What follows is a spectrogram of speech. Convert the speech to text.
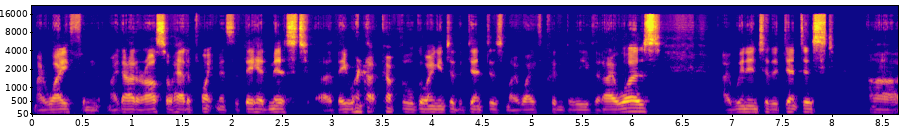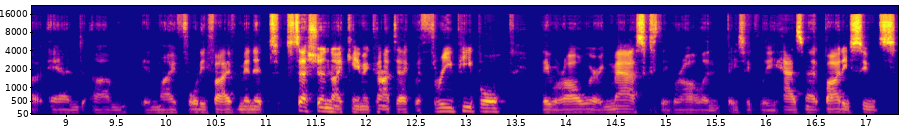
My wife and my daughter also had appointments that they had missed. Uh, they were not comfortable going into the dentist. My wife couldn't believe that I was. I went into the dentist. Uh, and um, in my 45 minute session, I came in contact with three people. They were all wearing masks. They were all in basically hazmat bodysuits.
